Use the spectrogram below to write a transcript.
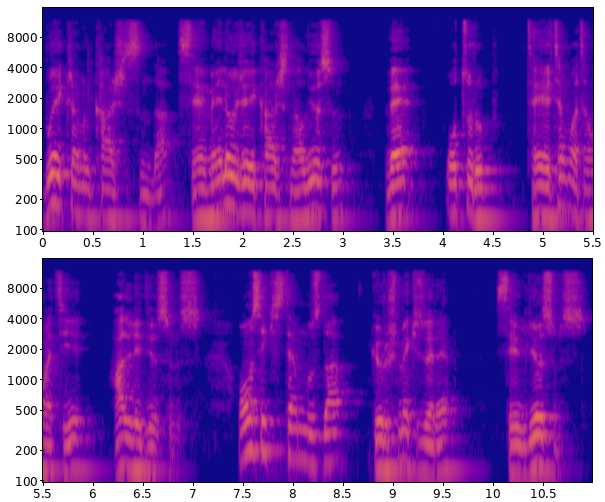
bu ekranın karşısında SML hocayı karşına alıyorsun ve oturup TYT matematiği hallediyorsunuz. 18 Temmuz'da görüşmek üzere seviliyorsunuz.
